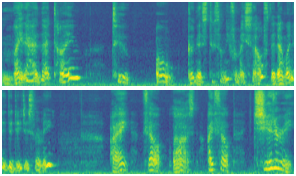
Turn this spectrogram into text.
might have had that time to, oh goodness, do something for myself that I wanted to do just for me. I felt lost. I felt jittery.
